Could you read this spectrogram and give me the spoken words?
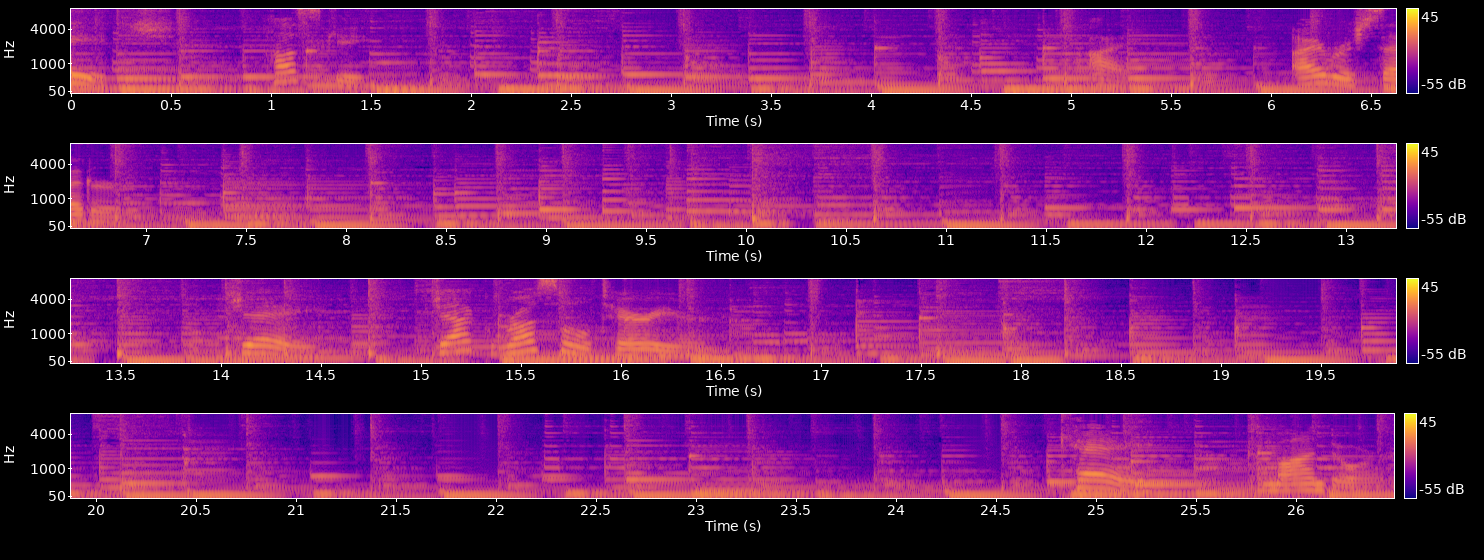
H. Husky I. Irish Setter J. Jack Russell Terrier K. Komondor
